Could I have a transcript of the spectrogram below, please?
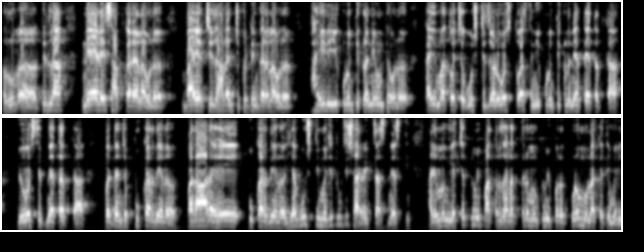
रूम तिथला न्यायालय साफ करायला लावणं बाहेरची झाडांची कटिंग करायला लावणं फायली इकडून तिकडे नेऊन ठेवणं. काही महत्त्वाच्या गोष्टी जड वस्तू असतील इकडून तिकडे नेता येतात का? व्यवस्थित नेतात का? पण त्यांच्या पुकार देणं पदार हे पुकार देणं ह्या गोष्टी म्हणजे तुमची शारीरिक चाचणी असते. आणि मग याच्यात तुम्ही पात्र झालात तर मग तुम्ही परत पुढे मुलाखतीमध्ये.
